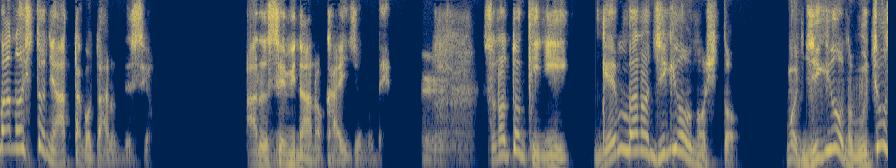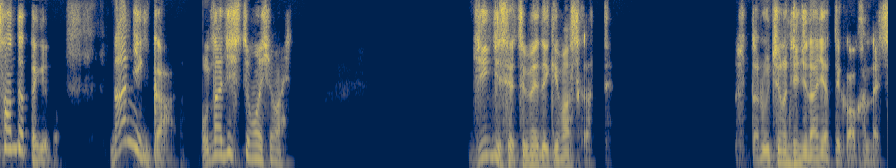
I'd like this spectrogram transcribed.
場の人に会ったことあるんですよ。あるセミナーの会場で。その時に、現場の事業の人、もう事業の部長さんだったけど、何人か同じ質問しました。人事説明できますかって。そしたら、うちの人事何やってるか分かんないって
